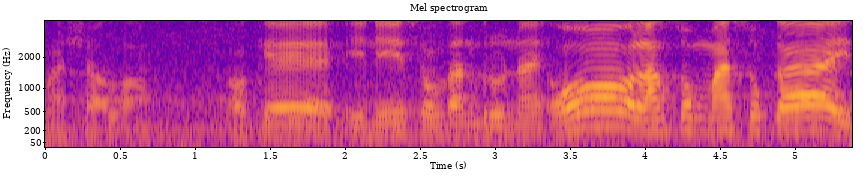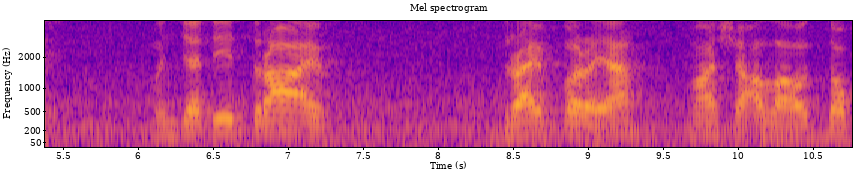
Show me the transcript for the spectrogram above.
Masya Allah. Oke, ini Sultan Brunei. Oh, langsung masuk guys. Menjadi drive driver ya. Masya Allah untuk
